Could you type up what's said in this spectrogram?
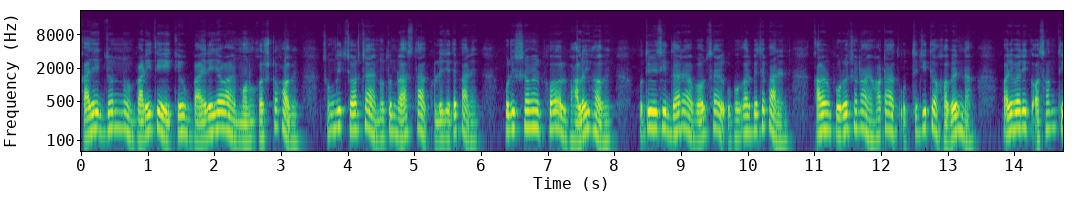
কাজের জন্য বাড়িতে কেউ বাইরে যাওয়ায় মনকষ্ট হবে। সংগীত চর্চায় নতুন রাস্তা খুলে যেতে পারে। পরিশ্রমের ফল ভালোই হবে। প্রতিবেশীর দ্বারা ব্যবসায় উপকার পেতে পারেন। কারোর প্ররোচনায় হঠাৎ উত্তেজিত হবেন না। পারিবারিক অশান্তি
